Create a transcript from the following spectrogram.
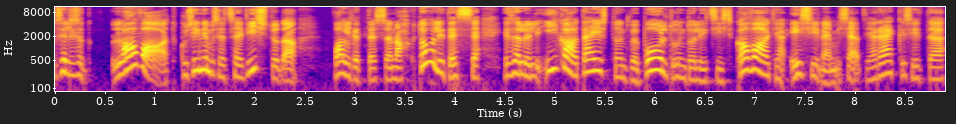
sellised lavad, kus inimesed said istuda valgetesse nahktoolidesse ja seal oli iga täistund või pooltund olid siis kavad ja esinemised ja rääkisid äh,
